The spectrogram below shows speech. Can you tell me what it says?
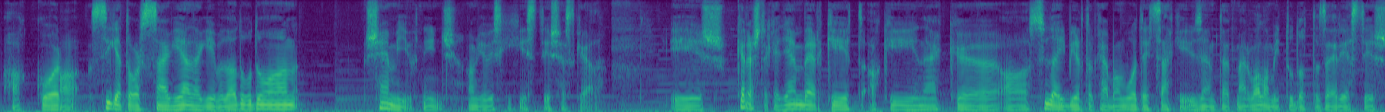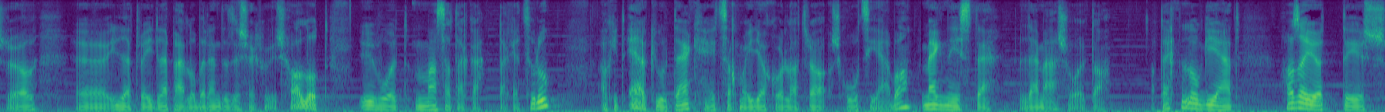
akkor a Szigetország jellegéből adódóan semmiük nincs, ami a viszki készítéshez kell és kerestek egy emberkét, akinek a szülei birtokában volt egy száké üzem, tehát már valamit tudott az erjesztésről, illetve így lepárló berendezésekről is hallott. Ő volt Masataka Taketsuru, akit elküldtek egy szakmai gyakorlatra Skóciába, megnézte, lemásolta a technológiát, hazajött, és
